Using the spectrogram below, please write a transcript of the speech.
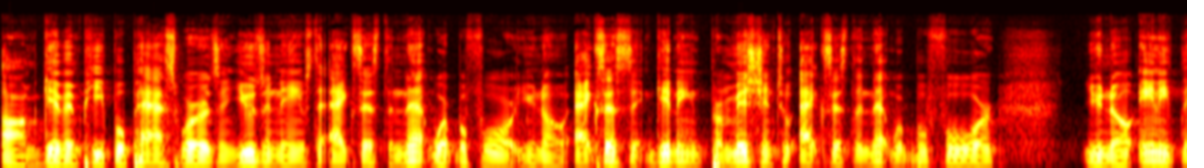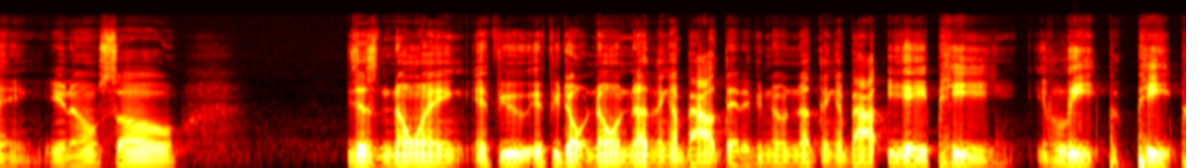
um, giving people passwords and usernames to access the network before you know accessing getting permission to access the network before you know anything you know? So just knowing if you if you don't know nothing about that if you know nothing about EAP leap PEAP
